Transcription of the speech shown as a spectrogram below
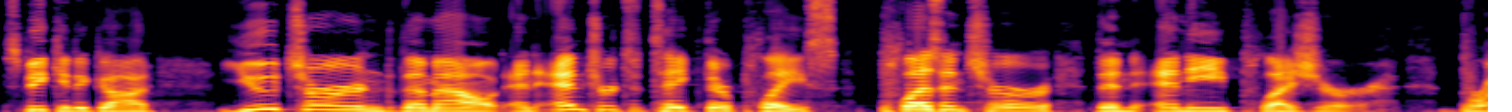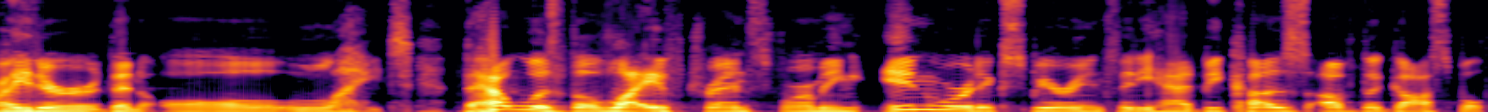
Speaking to God, you turned them out and entered to take their place, pleasanter than any pleasure brighter than all light. That was the life transforming inward experience that he had because of the gospel.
